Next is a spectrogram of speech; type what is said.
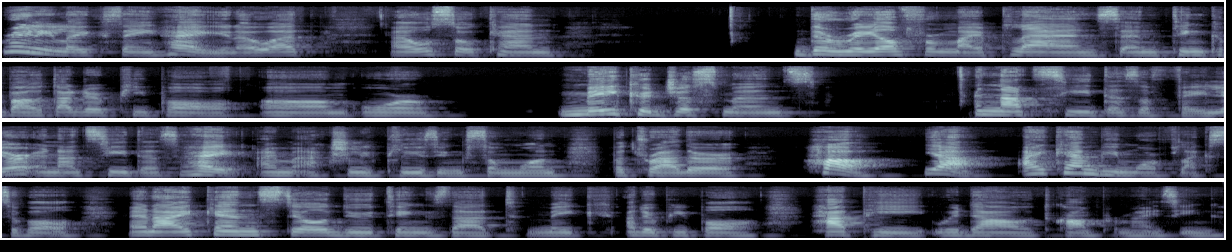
really like saying, hey, you know what? I also can derail from my plans and think about other people um, or make adjustments and not see it as a failure and not see it as, hey, I'm actually pleasing someone, but rather, huh, yeah, I can be more flexible and I can still do things that make other people happy without compromising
